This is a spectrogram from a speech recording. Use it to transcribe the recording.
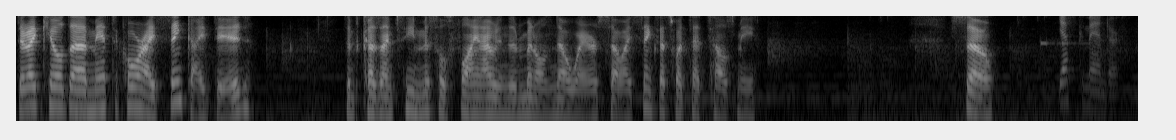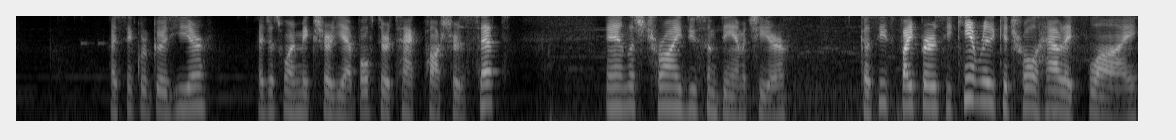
Did I kill the Manticore? I think I did. Because I'm seeing missiles flying out in the middle of nowhere, so I think that's what that tells me. So. Yes, Commander. I think we're good here. I just want to make sure, yeah, both their attack postures set. And let's try do some damage here. Because these Vipers, he can't really control how they fly.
